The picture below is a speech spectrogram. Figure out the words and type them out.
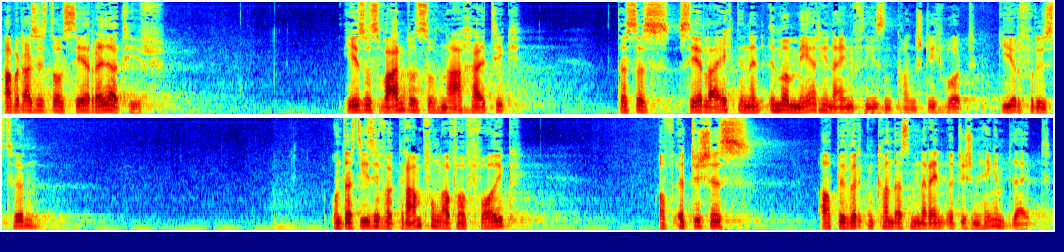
Aber das ist doch sehr relativ. Jesus warnt uns doch nachhaltig, dass das sehr leicht in ein immer mehr hineinfließen kann. Stichwort Gier frisst Hirn. Und dass diese Verkrampfung auf Erfolg, auf irdisches auch bewirken kann, dass man in rein irdischen hängen bleibt.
